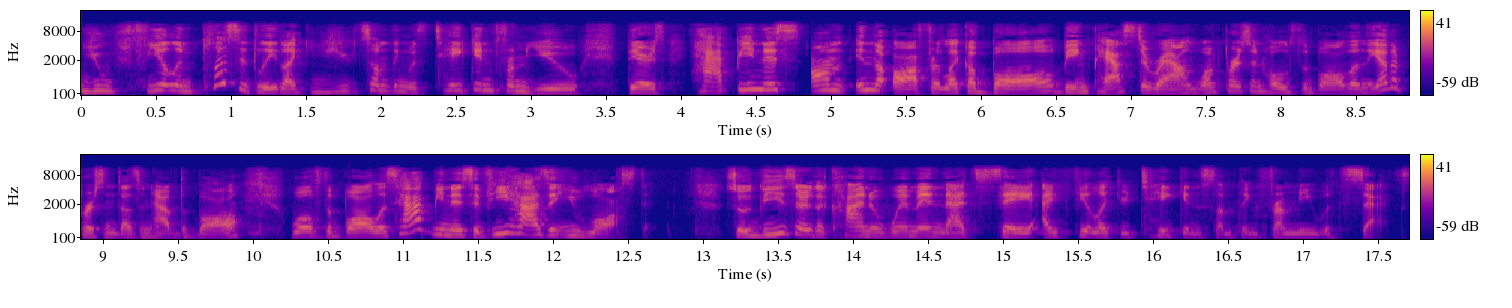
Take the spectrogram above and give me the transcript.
you feel implicitly like you something was taken from you. There's happiness on in the offer, like a ball being passed around. One person holds the ball, then the other person doesn't have the ball. Well, if the ball is happiness, if he has it, you lost it. So these are the kind of women that say, I feel like you're taking something from me with sex.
